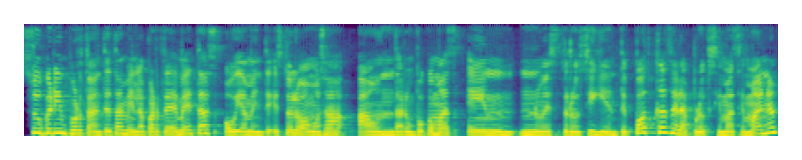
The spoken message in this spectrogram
Súper importante también la parte de metas. Obviamente, esto lo vamos a ahondar un poco más en nuestro siguiente podcast de la próxima semana.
